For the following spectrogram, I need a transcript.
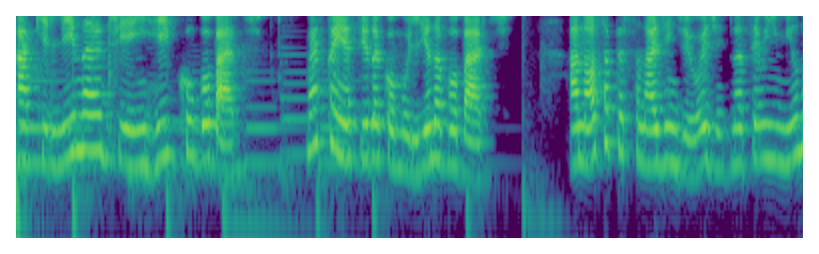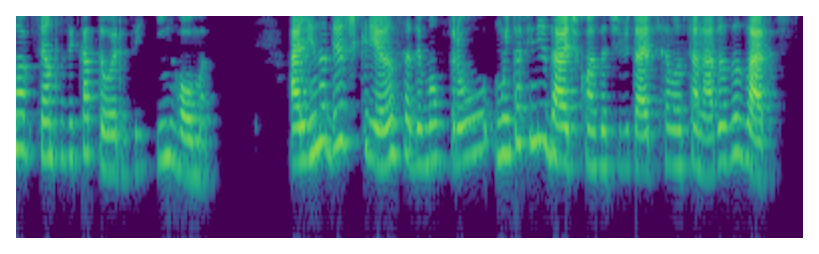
Aquilina de Enrico Bobardi, mais conhecida como Lina Bobardi. A nossa personagem de hoje nasceu em 1914, em Roma. A Lina, desde criança, demonstrou muita afinidade com as atividades relacionadas às artes.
